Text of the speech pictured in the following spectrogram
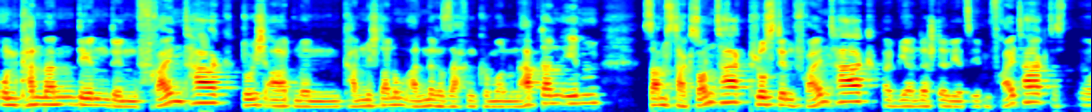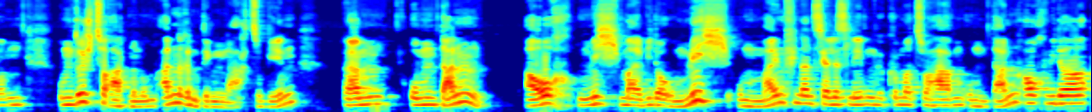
und kann dann den den freien Tag durchatmen, kann mich dann um andere Sachen kümmern und habe dann eben Samstag, Sonntag plus den freien Tag, bei mir an der Stelle jetzt eben Freitag, das, ähm, um durchzuatmen, um anderen Dingen nachzugehen, ähm, um dann auch mich mal wieder um mich, um mein finanzielles Leben gekümmert zu haben, um dann auch wieder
